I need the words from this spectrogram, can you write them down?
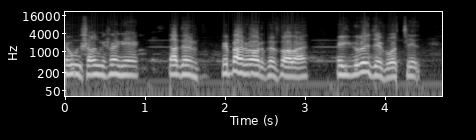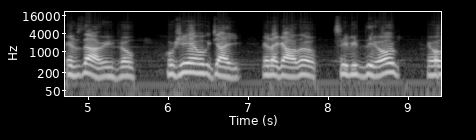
এবং সঙ্গে সঙ্গে তাদের পেপার ওয়ার্ক করা, এইগুলো যে করছে এটাতে আমি খুব খুশি এবং চাই, এটাকে আরও শ্রীবৃদ্ধি হোক এবং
